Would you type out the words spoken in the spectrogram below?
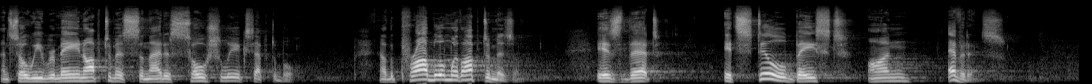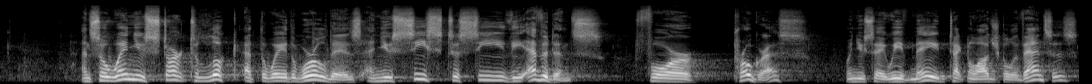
And so we remain optimists, and that is socially acceptable. Now, the problem with optimism is that it's still based on evidence. And so when you start to look at the way the world is and you cease to see the evidence for progress, when you say we've made technological advances,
